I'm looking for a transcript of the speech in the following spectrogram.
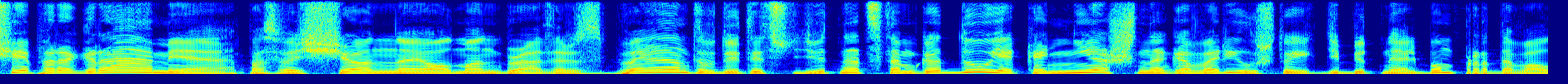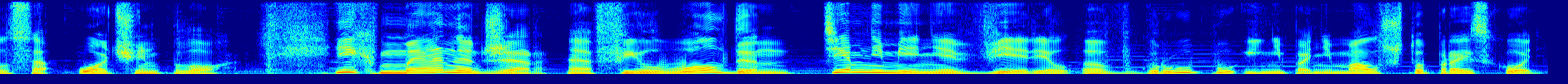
предыдущей программе, посвященной Allman Brothers Band, в 2019 году я, конечно, говорил, что их дебютный альбом продавался очень плохо. Их менеджер э, Фил Уолден, тем не менее, верил э, в группу и не понимал, что происходит.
